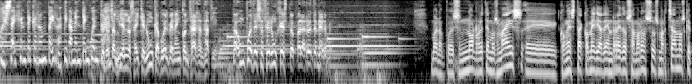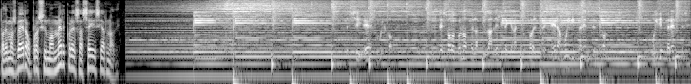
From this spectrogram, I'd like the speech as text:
Pues hay gente que rompe y rápidamente encuentra. Pero también los hay que nunca vuelven a encontrar a nadie. Aún puedes hacer un gesto para retenerme. Bueno, pues non retemos máis eh, Con esta comedia de enredos amorosos Marchamos que podemos ver o próximo mércores a 6 e a 9 Sí, es muy joven Usted solo conoce la ciudad desde que la cruzó el tren Era muy diferente entonces Muy diferente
